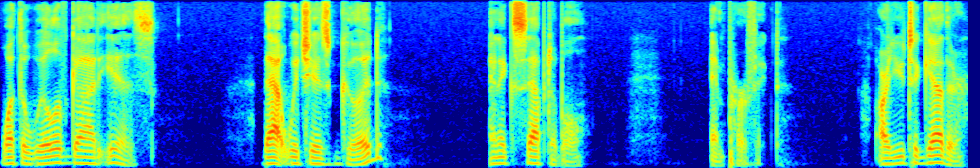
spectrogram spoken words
what the will of God is, that which is good and acceptable and perfect. Are you together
